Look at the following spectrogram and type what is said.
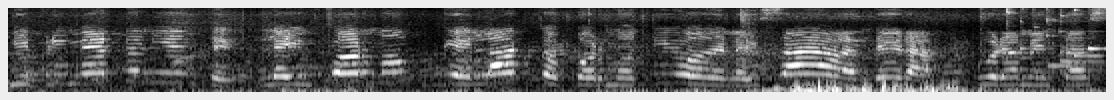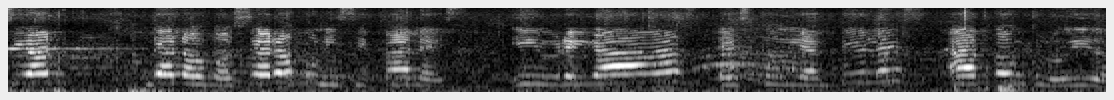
Mi primer teniente, le informo que el acto por motivo de la izada de bandera, juramentación de los voceros municipales y brigadas estudiantiles ha concluido.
